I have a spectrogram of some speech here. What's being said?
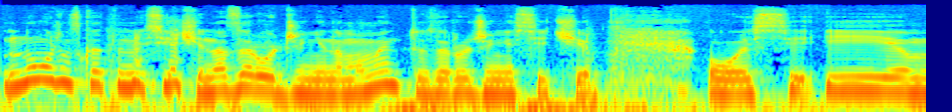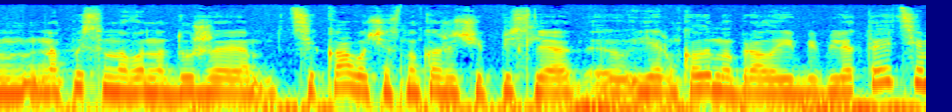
Ну, можна сказати, на Січі, на зародженні, на момент зародження Січі. Ось. І написано вона дуже цікаво, чесно кажучи, після е, коли ми брали її в бібліотеці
